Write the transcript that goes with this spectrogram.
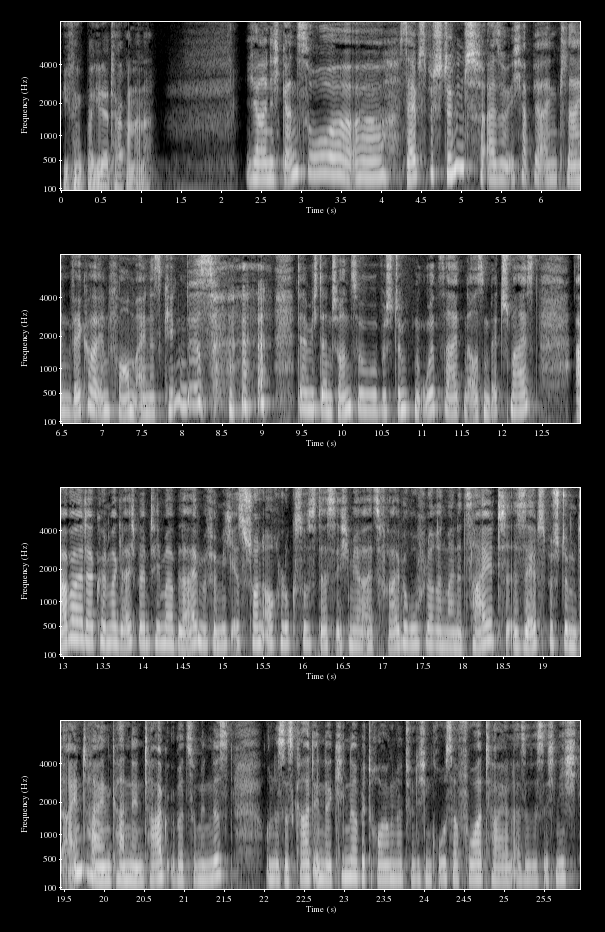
Wie fängt bei jeder Tag an, Anna? Ja, nicht ganz so äh, selbstbestimmt. Also ich habe ja einen kleinen Wecker in Form eines Kindes, der mich dann schon zu bestimmten Uhrzeiten aus dem Bett schmeißt. Aber da können wir gleich beim Thema bleiben. Für mich ist schon auch Luxus, dass ich mir als Freiberuflerin meine Zeit selbstbestimmt einteilen kann, den Tag über zumindest. Und das ist gerade in der Kinderbetreuung natürlich ein großer Vorteil. Also dass ich nicht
